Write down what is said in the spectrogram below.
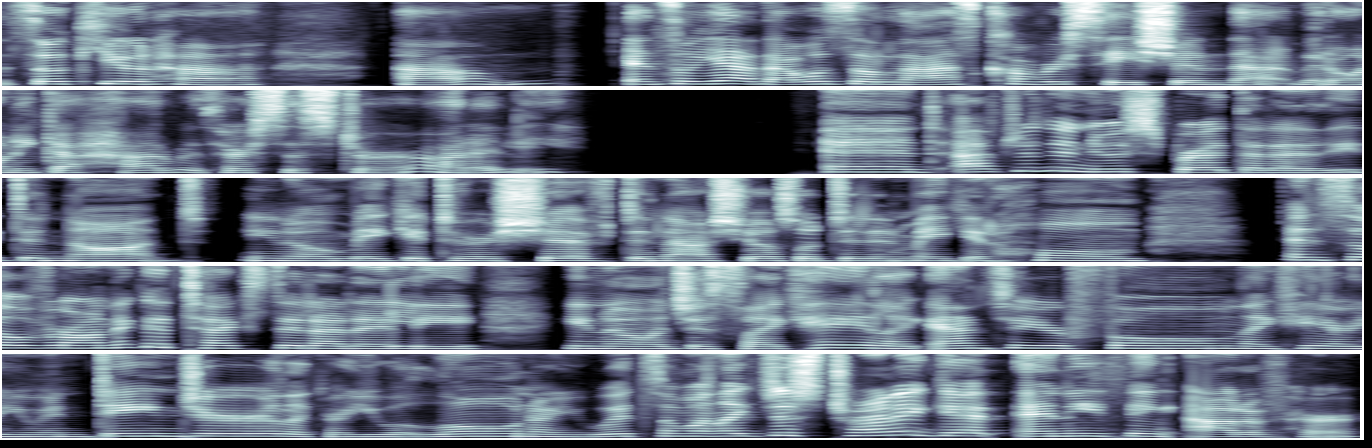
So cute, huh? Um, and so yeah, that was the last conversation that Veronica had with her sister Arelie. And after the news spread that Arelie did not, you know, make it to her shift, and now she also didn't make it home. And so Veronica texted Arelie, you know, just like, hey, like answer your phone. Like, hey, are you in danger? Like, are you alone? Are you with someone? Like, just trying to get anything out of her.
